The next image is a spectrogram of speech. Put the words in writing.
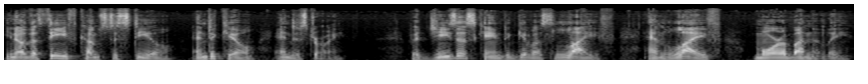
You know, the thief comes to steal and to kill and destroy. But Jesus came to give us life and life more abundantly.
